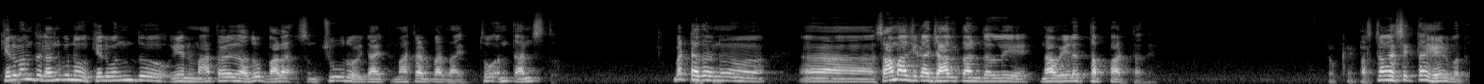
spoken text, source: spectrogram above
ಕೆಲವೊಂದು ನನಗೂ ಕೆಲವೊಂದು ಏನು ಮಾತಾಡಿದ ಅದು ಭಾಳ ಚೂರು ಇದಾಯ್ತು ಮಾತಾಡಬಾರ್ದಾಯ್ತು ಅಂತ ಅನಿಸ್ತು ಬಟ್ ಅದನ್ನು ಸಾಮಾಜಿಕ ಜಾಲತಾಣದಲ್ಲಿ ನಾವು ಹೇಳೋದು ತಪ್ಪಾಗ್ತದೆ. ಓಕೆ ಪರ್ಸ್ನಲಾಗಿ ಸಿಗ್ತಾ ಹೇಳ್ಬೋದು.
